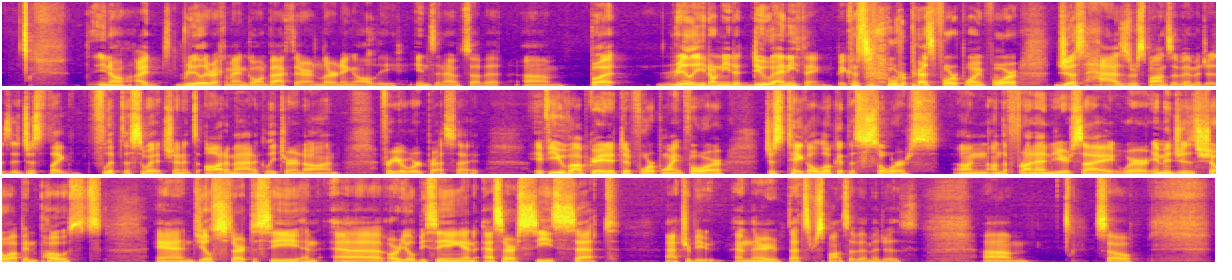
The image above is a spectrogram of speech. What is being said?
You know, I'd really recommend going back there and learning all the ins and outs of it. Um, but really you don't need to do anything because WordPress 4.4 just has responsive images. It just like flip the switch and it's automatically turned on for your WordPress site. If you've upgraded to 4.4, just take a look at the source on on the front end of your site where images show up in posts and you'll start to see an uh, or you'll be seeing an src set attribute and there that's responsive images. Um, so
